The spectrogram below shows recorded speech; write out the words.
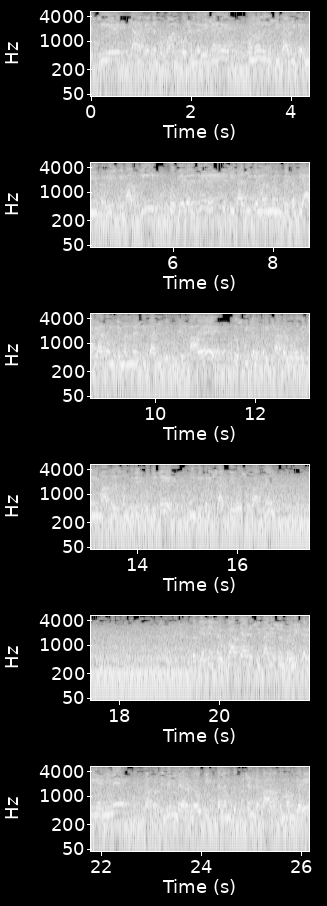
इसलिए यहाँ कहते हैं, भगवान कौशल नरेश हैं। उन्होंने जो सीता जी के अग्नि में प्रवेश की बात की, वो केवल इतनी नहीं कि सीता जी के मन में उनके प्रति आ गया तो उनके मन में सीता जी के दूषित भाव है तो उसकी चलो परीक्षा कर लो, बस इतनी मात्र संकुचित बुद्धि से उनकी परीक्षा की वो सो बात नहीं। तो कहते हैं, फिर हुआ क्या जब सीता जी उसमें प्रवेश कर गई अग्नि में? तब प्रतिबिंब लौकिक कलंक प्रचंड पावक महुजरे।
